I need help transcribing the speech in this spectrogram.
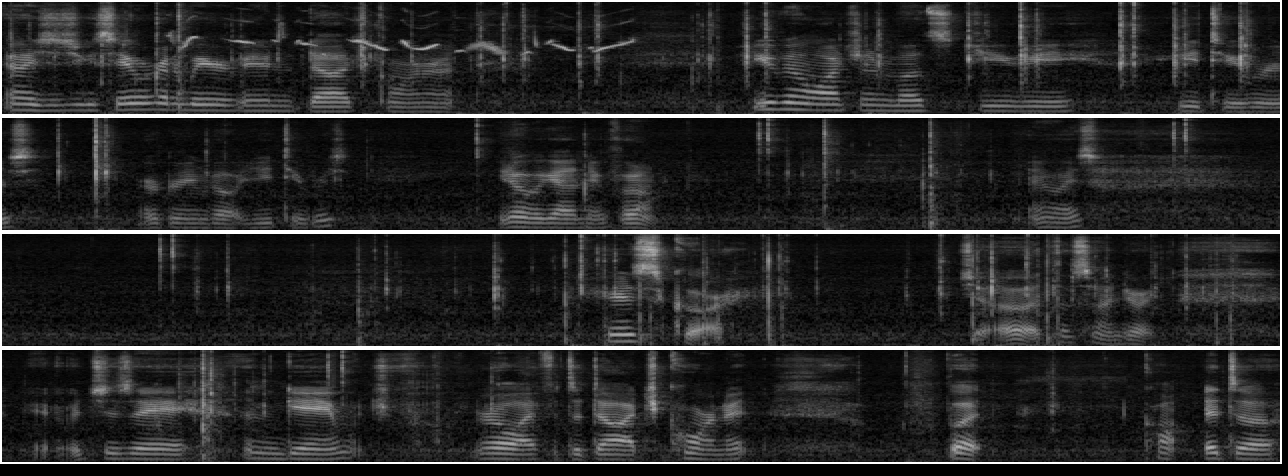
Anyways, as you can see, we're going to be reviewing Dodge Coronet. If you've been watching most GV YouTubers, or Greenville YouTubers, you know we got a new phone. Anyways. Here's the car. Oh, that's Android. Okay, which is a, in game, which in real life it's a Dodge Coronet. But, it's a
